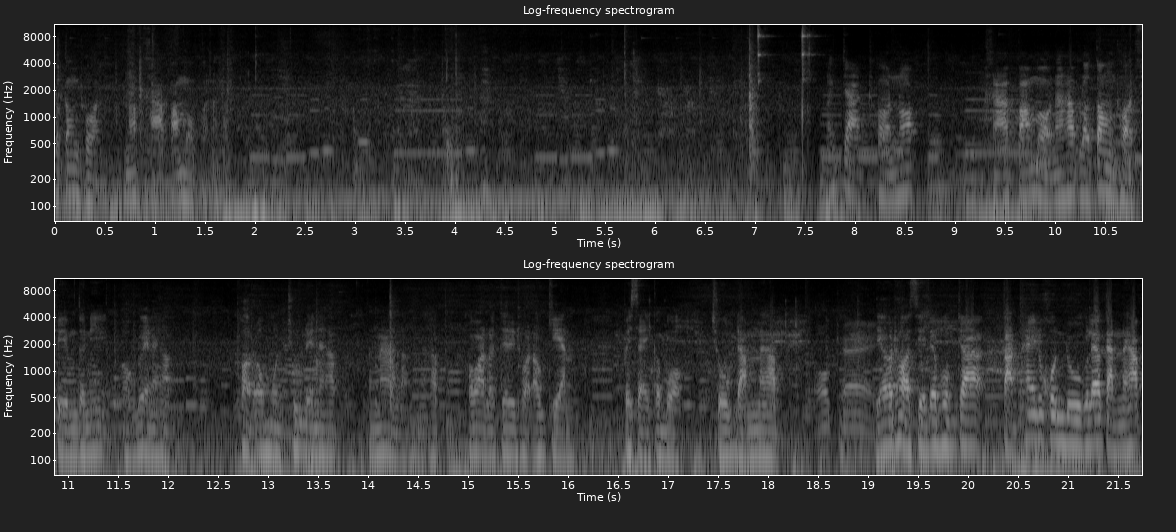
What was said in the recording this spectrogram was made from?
ก็ต้องถอดน็อตขาปั๊มออกก่อนนะครับ หลังจากถอดน็อตขาปั๊มออกนะครับ เราต้องถอดเฟรมตัวนี้ออกด้วยนะครับ ถอดออกหมดชุดเลยนะครับทั้งหน้าหลังนะครับ เพราะว่าเราจะได้ถอดเอาแกนไปใส่กระบอกโชคดำนะครับ Okay. เดี๋ยวถอดเสร็จเดี๋ยวผมจะตัดให้ทุกคนดูกันแล้วกันนะครับ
